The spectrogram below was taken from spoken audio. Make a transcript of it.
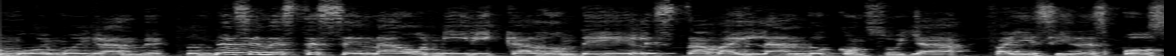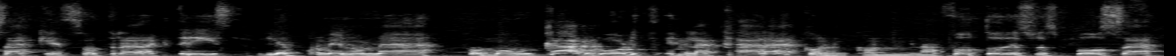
muy, muy grande, donde hacen esta escena onírica donde él está bailando con su ya fallecida esposa, que es otra actriz, y le ponen una, como un cardboard en la cara con, con la foto de su esposa,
